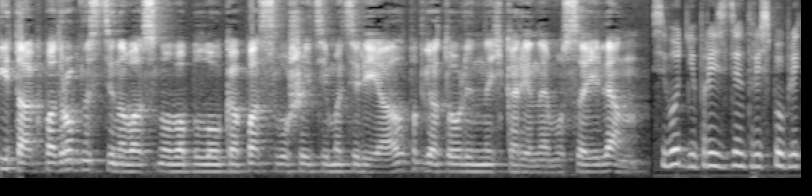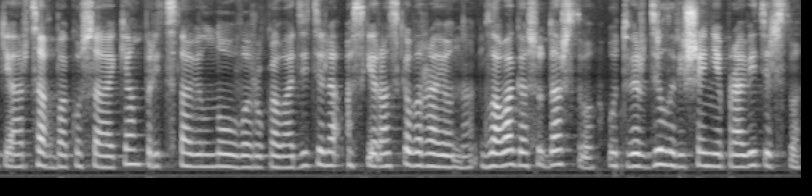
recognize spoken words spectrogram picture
Итак, подробности новостного блока. Послушайте материал, подготовленный Кариной Мусаилян. Сегодня президент Республики Арцах Баку Саакян представил нового руководителя Аскеранского района. Глава государства утвердил решение правительства,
